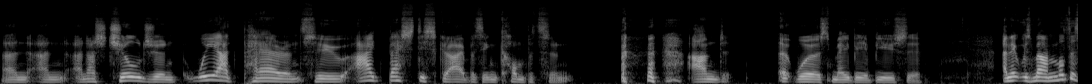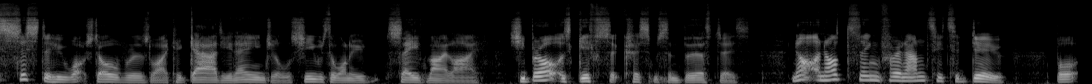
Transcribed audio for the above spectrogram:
And, and, and as children, we had parents who I'd best describe as incompetent and at worst maybe abusive. And it was my mother's sister who watched over us like a guardian angel. She was the one who saved my life. She brought us gifts at Christmas and birthdays. Not an odd thing for an auntie to do, but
